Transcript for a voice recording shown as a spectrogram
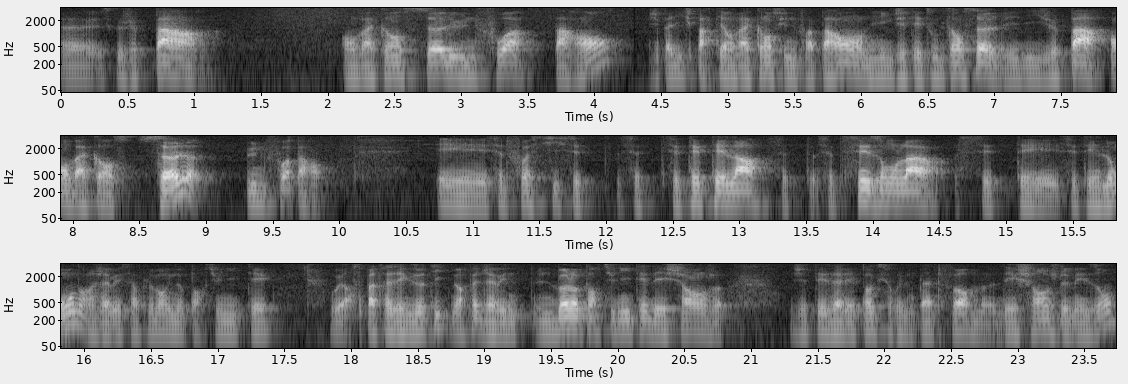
euh, est-ce que je pars en vacances seul une fois par an? J'ai pas dit que je partais en vacances une fois par an, ni que j'étais tout le temps seul. J'ai dit je pars en vacances seul une fois par an. Et cette fois-ci, cet, été-là, cette, saison-là, c'était Londres. J'avais simplement une opportunité. Oui, alors c'est pas très exotique, mais en fait, j'avais une, bonne opportunité d'échange. J'étais à l'époque sur une plateforme d'échange de maisons,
